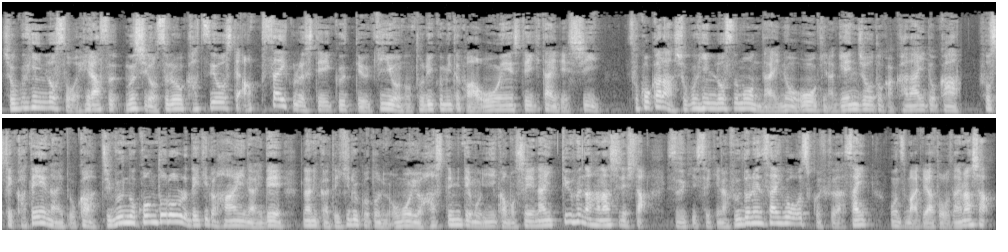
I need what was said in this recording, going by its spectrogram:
食品ロスを減らす、むしろそれを活用してアップサイクルしていくっていう企業の取り組みとかを応援していきたいですし、そこから食品ロス問題の大きな現状とか課題とか、そして家庭内とか自分のコントロールできる範囲内で何かできることに思いを馳せてみてもいいかもしれないっていう風な話でした。引き続き素敵なフードライフをお過ごしください。本日もありがとうございました。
